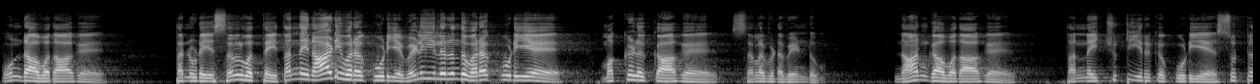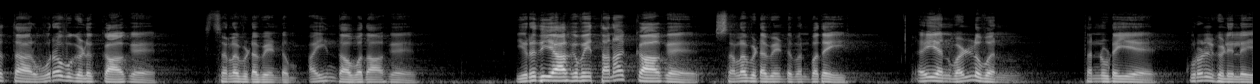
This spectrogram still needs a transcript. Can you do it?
மூன்றாவதாக தன்னுடைய செல்வத்தை தன்னை நாடி வரக்கூடிய வெளியிலிருந்து வரக்கூடிய மக்களுக்காக செலவிட வேண்டும். நான்காவதாக தன்னை சுற்றி இருக்கக்கூடிய சுற்றத்தார் உறவுகளுக்காக செலவிட வேண்டும். ஐந்தாவதாக இறுதியாகவே தனக்காக செலவிட வேண்டும் என்பதை ஐயன் வள்ளுவன் தன்னுடைய குரல்களிலே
